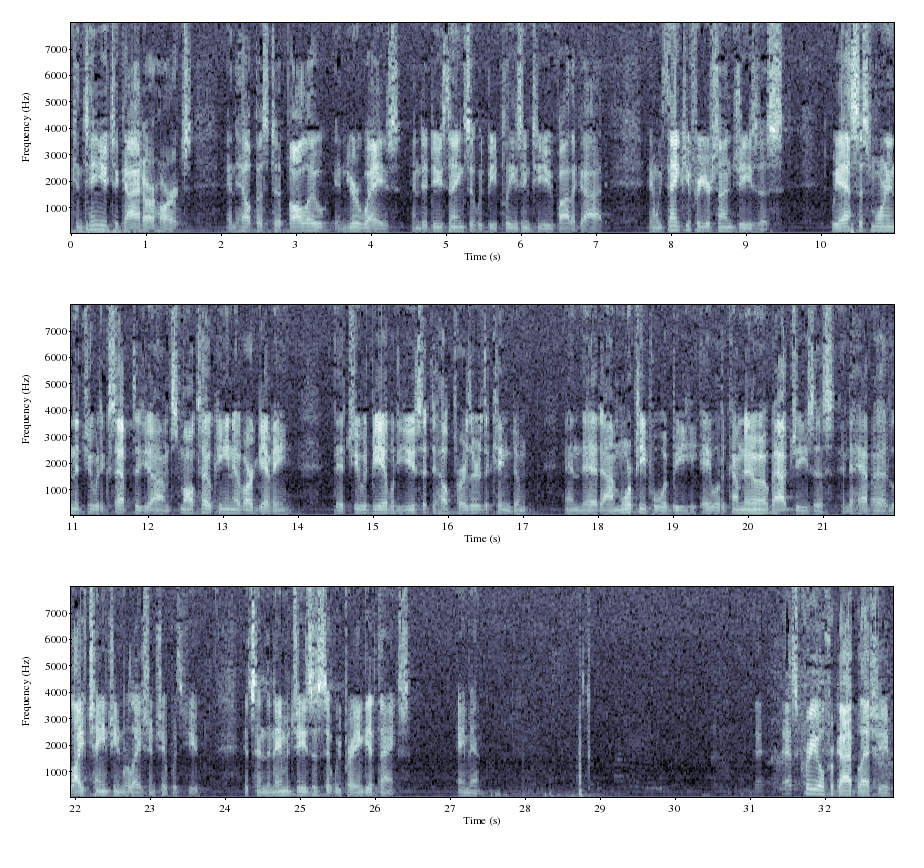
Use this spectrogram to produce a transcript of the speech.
continue to guide our hearts and help us to follow in your ways and to do things that would be pleasing to you, Father God. And we thank you for your Son Jesus. We ask this morning that you would accept the um, small token of our giving, that you would be able to use it to help further the kingdom, and that um, more people would be able to come to know about Jesus and to have a life changing relationship with you. It's in the name of Jesus that we pray and give thanks. Amen. That's Creole for God bless you.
